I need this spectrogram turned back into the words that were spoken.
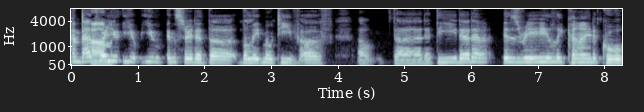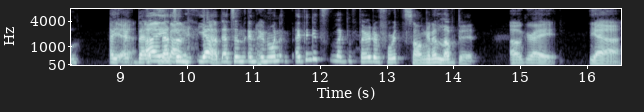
And that's um, where you, you you inserted the the leitmotif of um, da da dee da da is really kind of cool. I, yeah. I, that, I that's in, yeah, that's in, in, in one. I think it's like the third or fourth song, and I loved it. Oh, great! Yeah,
